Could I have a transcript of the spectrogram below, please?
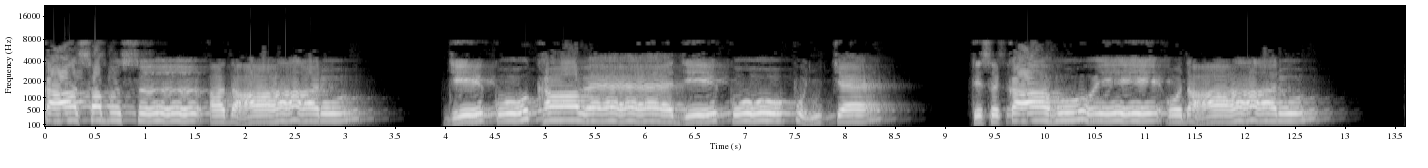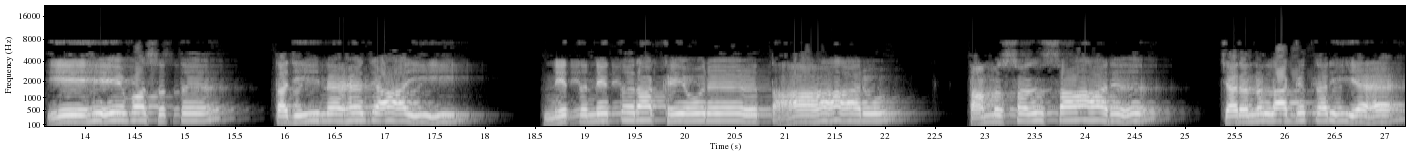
ਕਾ ਸਬਸ ਆਧਾਰੋ ਜੇ ਕੋ ਖਾਵੈ ਜੇ ਕੋ ਪੁੰਚੈ ਤਿਸ ਕਾ ਹੋਏ ਉਧਾਰੋ ਇਹ ਵਸਤ ਤਜੀ ਨਹਿ ਜਾਈ ਨਿਤ ਨਿਤ ਰਾਖਿਓਰ ਧਾਰੋ ਤਮ ਸੰਸਾਰ ਚਰਨ ਲਗ ਤਰੀਐ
